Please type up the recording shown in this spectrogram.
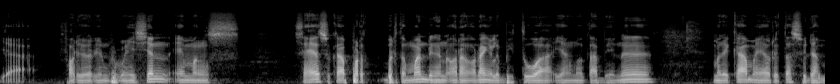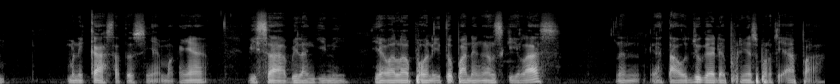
Ya, for your information, emang saya suka berteman dengan orang-orang yang lebih tua yang notabene mereka mayoritas sudah menikah statusnya. Makanya bisa bilang gini, ya walaupun itu pandangan sekilas dan nggak tahu juga dapurnya seperti apa.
